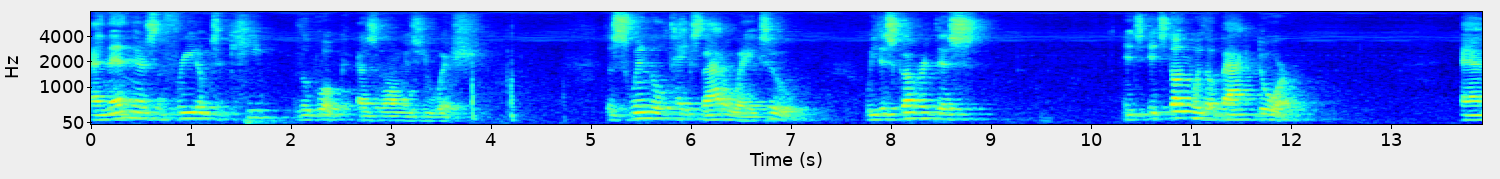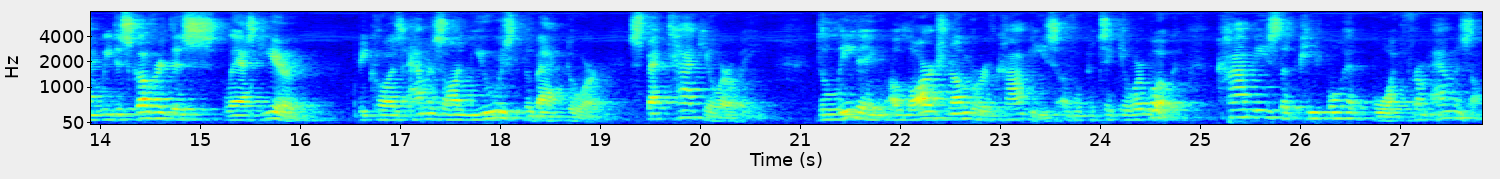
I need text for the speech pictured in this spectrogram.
And then there's the freedom to keep the book as long as you wish. The swindle takes that away too. We discovered this, it's, it's done with a back door. And we discovered this last year because Amazon used the back door spectacularly, deleting a large number of copies of a particular book, copies that people had bought from Amazon.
